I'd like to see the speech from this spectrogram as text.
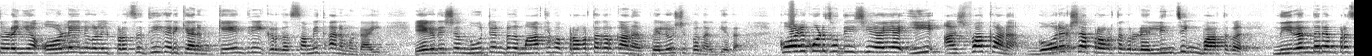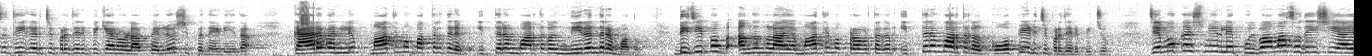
തുടങ്ങിയ ഓൺലൈനുകളിൽ പ്രസിദ്ധീകരിക്കാനും കേന്ദ്രീകൃത സംവിധാനമുണ്ടായി. ഏകദേശം നൂറ്റൻപത് മാധ്യമ പ്രവർത്തകർക്കാണ് ഫെലോഷിപ്പ് നൽകിയത്. കോഴിക്കോട് സ്വദേശിയായ ഇ അഷ്ഫാഖാണ് ഗോരക്ഷാ പ്രവർത്തകരുടെ ലിഞ്ചിങ് വാർത്തകൾ നിരന്തരം പ്രസിദ്ധീകരിച്ച് പ്രചരിപ്പിക്കാനുള്ള ഫെലോഷിപ്പ് നേടിയത്. കാരവനിലും മാധ്യമ പത്രത്തിലും ഇത്തരം വാർത്തകൾ നിരന്തരം വന്നു. ഡിജിപബ് അംഗങ്ങളായ മാധ്യമ പ്രവർത്തകർ ഇത്തരം വാർത്തകൾ കോപ്പിയടിച്ച് പ്രചരിപ്പിച്ചു. ജമ്മു കാശ്മീരിലെ പുൽവാമ സ്വദേശിയായ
